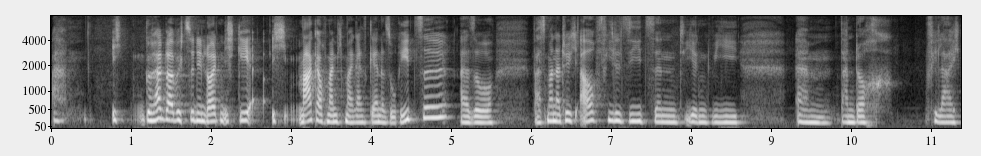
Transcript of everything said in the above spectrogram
ah, ich gehöre, glaube ich, zu den Leuten, ich gehe, ich mag auch manchmal ganz gerne so Rätsel. Also, was man natürlich auch viel sieht, sind irgendwie ähm, dann doch vielleicht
